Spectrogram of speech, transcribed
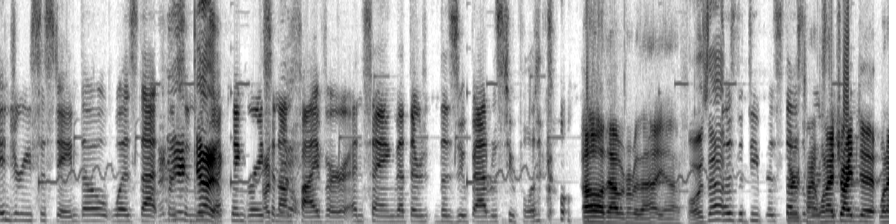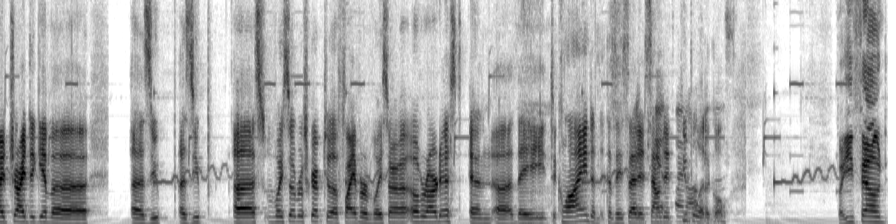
injury sustained though was that I person get it. rejecting Grayson on. Fiverr and saying that their the Zoop ad was too political. Oh, that remember that? Yeah. What was that that? was the deepest. That was the time worst when I tried injury. to when I tried to give a a Zoop a Zoop uh, voiceover script to a Fiverr voiceover artist, and uh, they declined, because they said I it sounded too political. But you found.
